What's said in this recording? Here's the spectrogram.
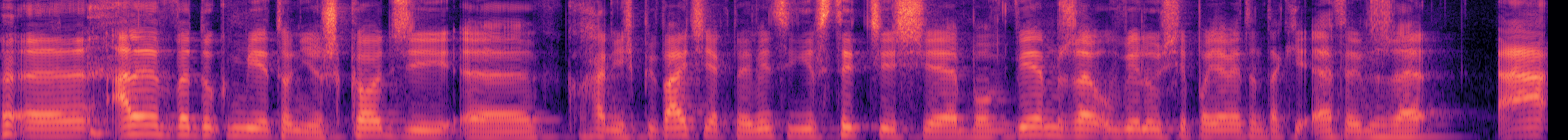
e, ale według mnie to nie szkodzi. E, kochani, śpiewajcie jak najwięcej, nie wstydźcie się, bo wiem, że u wielu się pojawia ten taki efekt, że a,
